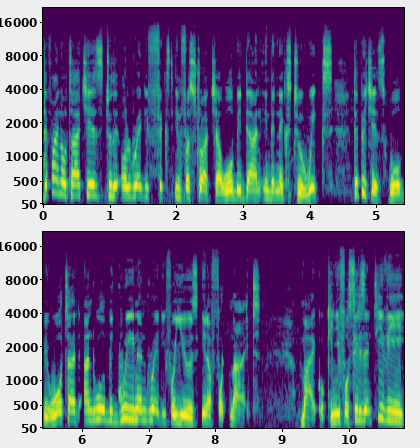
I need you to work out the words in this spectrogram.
The final touches to the already fixed infrastructure will be done in the next two weeks. The pitches will be watered and will be green and ready for use in a fortnight. Michael Kinyi for Citizen TV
